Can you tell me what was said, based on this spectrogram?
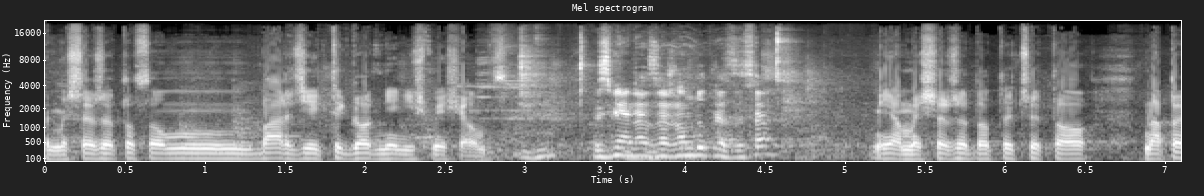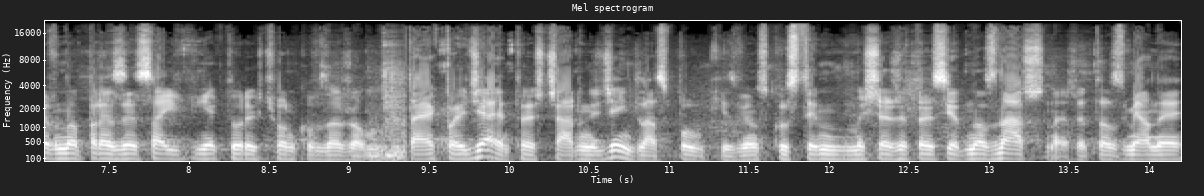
Myślę, że to są bardziej tygodnie niż miesiące. Zmiana zarządu prezesa? Ja myślę, że dotyczy to na pewno prezesa i niektórych członków zarządu. Tak jak powiedziałem, to jest czarny dzień dla spółki. W związku z tym myślę, że to jest jednoznaczne, że to zmiany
